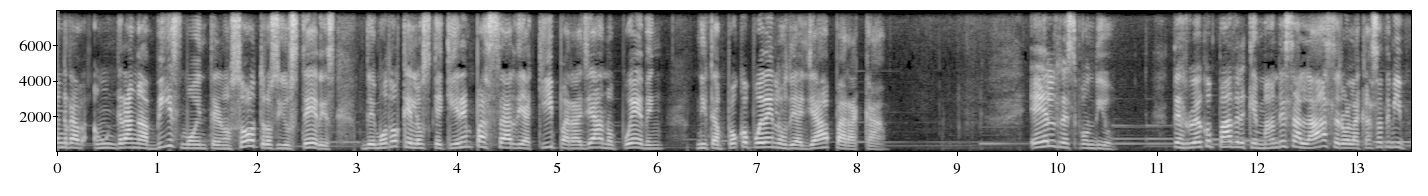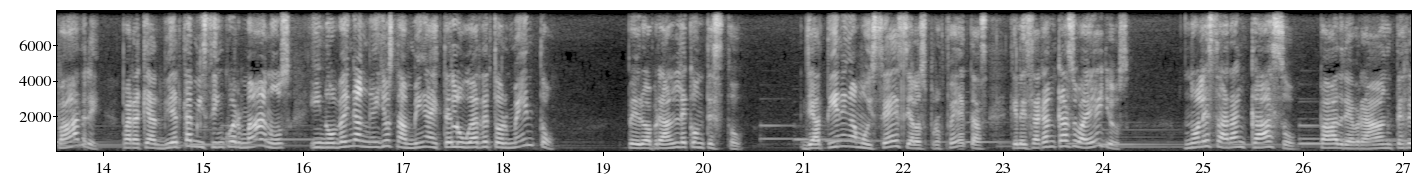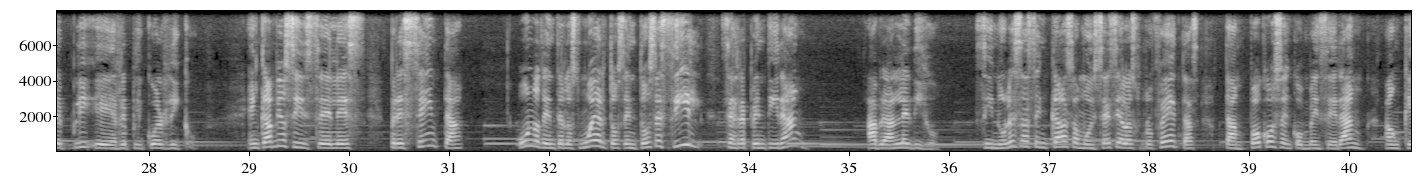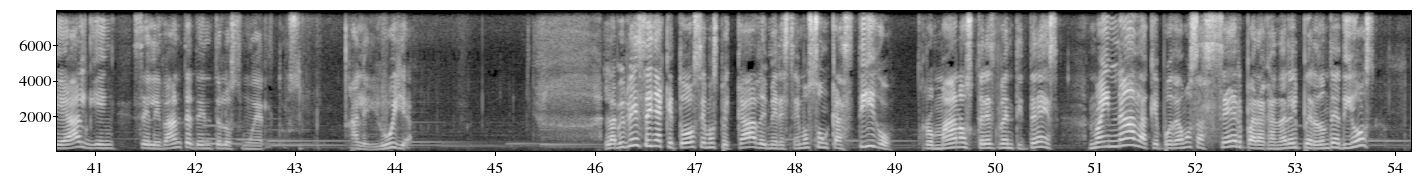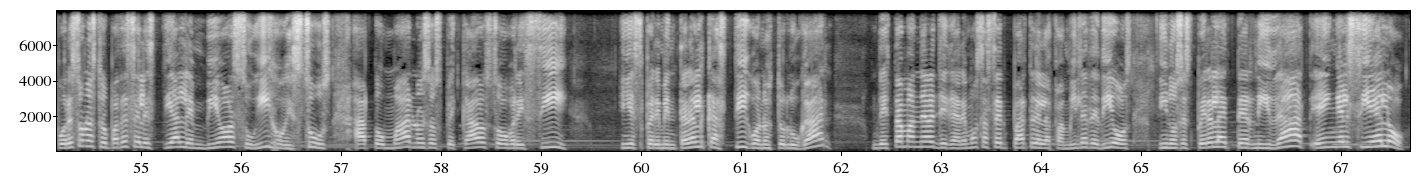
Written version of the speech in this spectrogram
gran, abismo entre nosotros y ustedes, de modo que los que quieren pasar de aquí para allá no pueden, ni tampoco pueden los de allá para acá. Él respondió, te ruego, Padre, que mandes a Lázaro a la casa de mi Padre, para que advierta a mis cinco hermanos y no vengan ellos también a este lugar de tormento. Pero Abraham le contestó, ya tienen a Moisés y a los profetas, que les hagan caso a ellos. No les harán caso, Padre Abraham, te eh, replicó el rico. En cambio, si se les presenta uno de entre los muertos, entonces sí se arrepentirán. Abraham le dijo, si no les hacen caso a Moisés y a los profetas, tampoco se convencerán, aunque alguien se levante de entre los muertos. Aleluya. La Biblia enseña que todos hemos pecado y merecemos un castigo. Romanos 3:23. No hay nada que podamos hacer para ganar el perdón de Dios. Por eso nuestro Padre Celestial le envió a su Hijo Jesús a tomar nuestros pecados sobre sí y experimentar el castigo en nuestro lugar. De esta manera llegaremos a ser parte de la familia de Dios y nos espera la eternidad en el cielo.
